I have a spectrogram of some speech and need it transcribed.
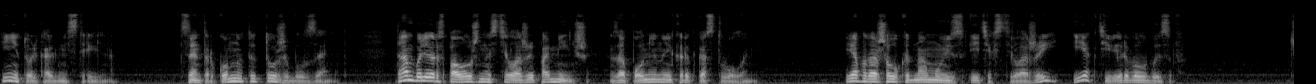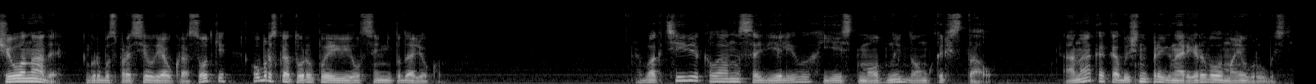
и не только огнестрельным. Центр комнаты тоже был занят. Там были расположены стеллажи поменьше, заполненные короткостволами. Я подошел к одному из этих стеллажей и активировал вызов. «Чего надо?» – грубо спросил я у красотки, образ которой появился неподалеку. В активе клана Савельевых есть модный дом «Кристалл». Она, как обычно, проигнорировала мою грубость.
